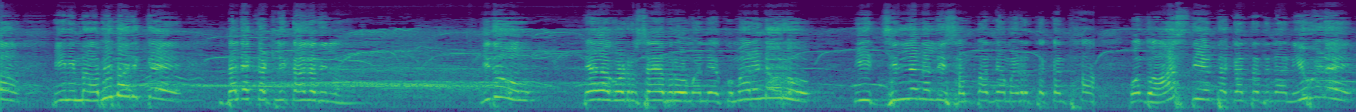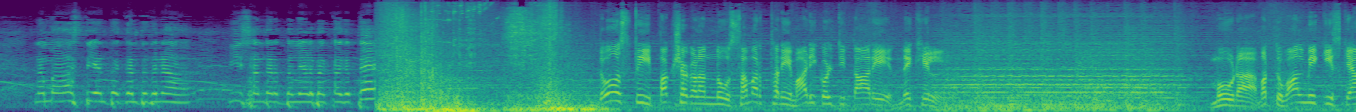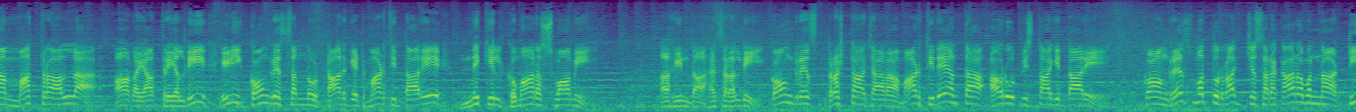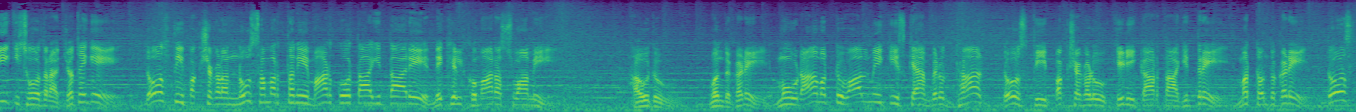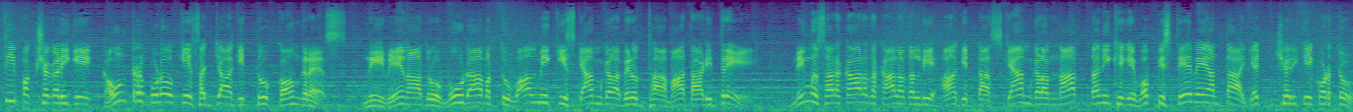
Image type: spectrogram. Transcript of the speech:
ಈ ನಿಮ್ಮ ಅಭಿಮಾನಕ್ಕೆ ಬೆಲೆ ಕಟ್ಟಲಿಕ್ಕಾಗೋದಿಲ್ಲ ಇದು ದೇವೇಗೌಡರು ಸಾಹೇಬರು, ಮಾನ್ಯ ಕುಮಾರಣ್ಣವರು ಈ ಜಿಲ್ಲೆನಲ್ಲಿ ಸಂಪಾದನೆ ಮಾಡಿರ್ತಕ್ಕಂಥ ಒಂದು ಆಸ್ತಿ ಅಂತಕ್ಕಂಥದ್ದನ್ನ ನೀವುಗಳೇ ನಮ್ಮ ಆಸ್ತಿ ಅಂತಕ್ಕಂಥದ್ದನ್ನ ಈ ಸಂದರ್ಭದಲ್ಲಿ ಹೇಳಬೇಕಾಗುತ್ತೆ. ದೋಸ್ತಿ ಪಕ್ಷಗಳನ್ನು ಸಮರ್ಥನೆ ಮಾಡಿಕೊಳ್ತಿದ್ದಾರೆ ನಿಖಿಲ್. ಮೂಡ ಮತ್ತು ವಾಲ್ಮೀಕಿ ಸ್ಕ್ಯಾಮ್ ಮಾತ್ರ ಅಲ್ಲ. ಪಾದಯಾತ್ರೆಯಲ್ಲಿ ಇಡೀ ಕಾಂಗ್ರೆಸ್ ಅನ್ನು ಟಾರ್ಗೆಟ್ ಮಾಡ್ತಿದ್ದಾರೆ ನಿಖಿಲ್ ಕುಮಾರಸ್ವಾಮಿ. ಅಹಿಂದ ಹೆಸರಲ್ಲಿ ಕಾಂಗ್ರೆಸ್ ಭ್ರಷ್ಟಾಚಾರ ಮಾಡ್ತಿದೆ ಅಂತ ಆರೋಪಿಸ್ತಾಗಿದ್ದಾರೆ. ಕಾಂಗ್ರೆಸ್ ಮತ್ತು ರಾಜ್ಯ ಸರ್ಕಾರವನ್ನ ಟೀಕಿಸೋದರ ಜೊತೆಗೆ ದೋಸ್ತಿ ಪಕ್ಷಗಳನ್ನು ಸಮರ್ಥನೆ ಮಾಡ್ಕೋತಾ ಇದ್ದಾರೆ ನಿಖಿಲ್ ಕುಮಾರಸ್ವಾಮಿ. ಹೌದು. ಒಂದು ಕಡೆ ಮೂಡ ಮತ್ತು ವಾಲ್ಮೀಕಿ ಸ್ಕ್ಯಾಮ್ ವಿರುದ್ಧ ದೋಸ್ತಿ ಪಕ್ಷಗಳು ಕಿಡಿಕಾರ್ತಾಗಿದ್ರೆ ಮತ್ತೊಂದು ಕಡೆ ದೋಸ್ತಿ ಪಕ್ಷಗಳಿಗೆ ಕೌಂಟರ್ ಕೊಡೋಕೆ ಸಜ್ಜಾಗಿತ್ತು ಕಾಂಗ್ರೆಸ್. ನೀವೇನಾದ್ರೂ ಮೂಡಾ ಮತ್ತು ವಾಲ್ಮೀಕಿ ಸ್ಕ್ಯಾಮ್ಗಳ ವಿರುದ್ಧ ಮಾತಾಡಿದ್ರೆ ನಿಮ್ಮ ಸರ್ಕಾರದ ಕಾಲದಲ್ಲಿ ಆಗಿದ್ದ ಸ್ಕ್ಯಾಮ್ಗಳನ್ನ ತನಿಖೆಗೆ ಒಪ್ಪಿಸ್ತೇವೆ ಅಂತ ಎಚ್ಚರಿಕೆ ಕೊಡ್ತು.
